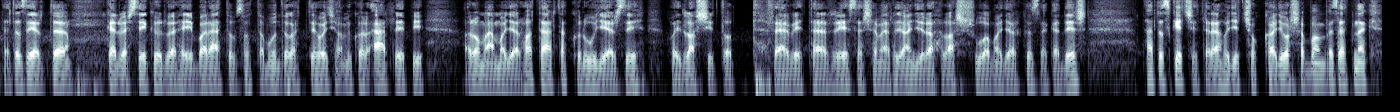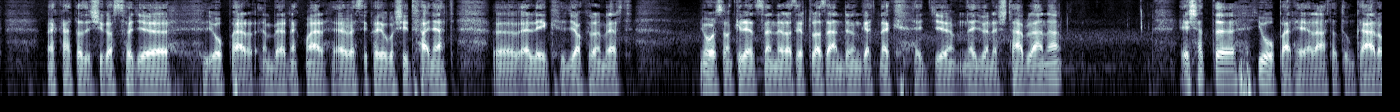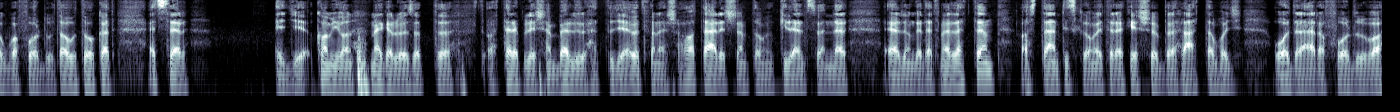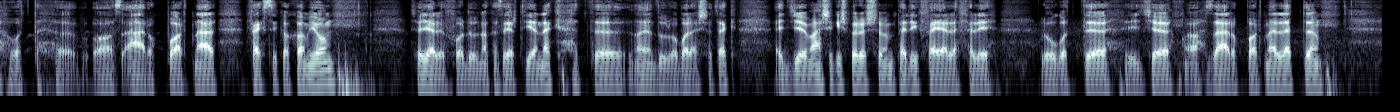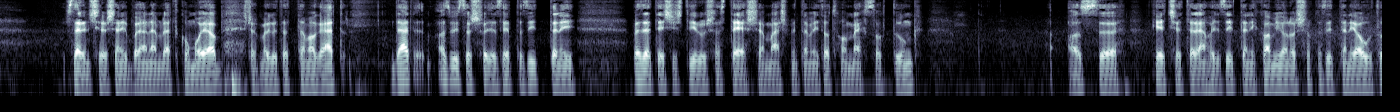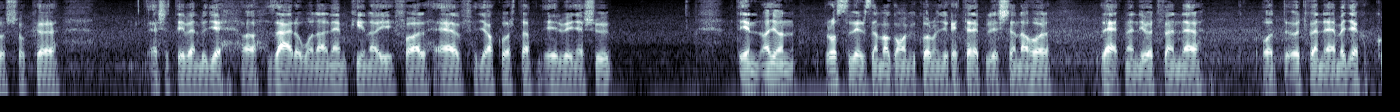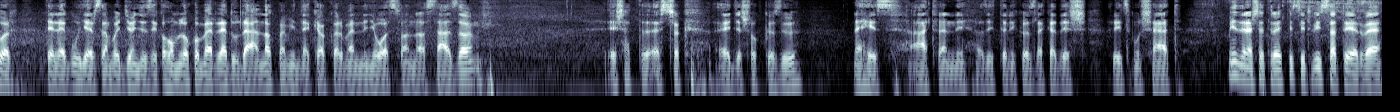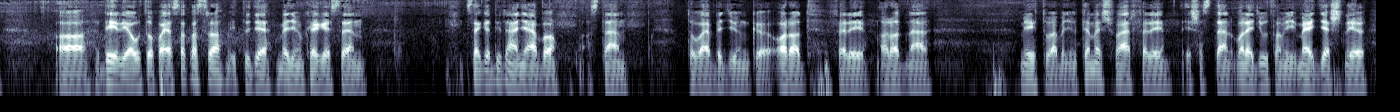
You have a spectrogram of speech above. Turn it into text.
Tehát azért kedves székörverhelyi barátom szokta mondogatni, hogy amikor átlépi a román-magyar határt, akkor úgy érzi, hogy lassított felvétel részese, mert hogy annyira lassú a magyar közlekedés. Hát az kétségtelen, hogy itt sokkal gyorsabban vezetnek, meg hát az is igaz, hogy jó pár embernek már elveszik a jogosítványát elég gyakran, mert 80-90-nel azért lazán döngetnek egy 40-es táblánál. És hát jó pár helyen láthatunk árokba fordult autókat. Egyszer egy kamion megelőzött a településen belül, hát ugye 50-es a határ, és nem tudom, 90-nel eldöngetett mellettem, aztán 10 kilométerrel később láttam, hogy oldalára fordulva ott az árokpartnál fekszik a kamion, Úgyhogy előfordulnak azért ilyenek, hát nagyon durva balesetek. Egy másik ismerősöm pedig fejjel lefelé lógott így a zárokpart mellett. Szerencsére semmi baja nem lett komolyabb, csak megütötte magát. De hát az biztos, hogy azért az itteni vezetési stílus az teljesen más, mint amit otthon megszoktunk. Az kétségtelen, hogy az itteni kamionosok, az itteni autósok esetében ugye a záróvonal nem kínai fal elv gyakorta érvényesül, én nagyon rosszul érzem magam, amikor mondjuk egy településen, ahol lehet menni 50-nel, ott 50-nel megyek, akkor tényleg úgy érzem, hogy gyöngyözik a homlokom, mert redudálnak, mert mindenki akar menni 80-nal, 100 És hát ez csak egyesok közül. Nehéz átvenni az itteni közlekedés ritmusát. Minden esetre egy picit visszatérve a déli autópálya szakaszra, itt ugye megyünk egészen Szeged irányába, aztán tovább megyünk Arad felé, Aradnál még tovább megyünk Temesvár felé, és aztán van egy út, ami Megyesnél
